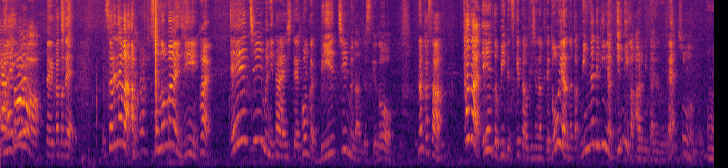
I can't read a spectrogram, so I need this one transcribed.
はい。ということでそれではあその前にはい。A チームに対して今回 B チームなんですけどなんかさただ A と B でつけたわけじゃなくてどうやらなんかみんな的には意味があるみたいなのね。そうなの。うん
